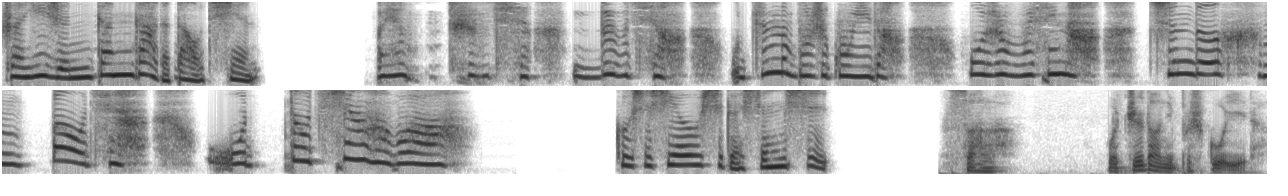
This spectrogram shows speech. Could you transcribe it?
阮依人尴尬的道歉。哎呀，对不起，对不起啊！我真的不是故意的，我是无心的，真的很抱歉，我道歉好不好？顾世修是个绅士，算了，我知道你不是故意的。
